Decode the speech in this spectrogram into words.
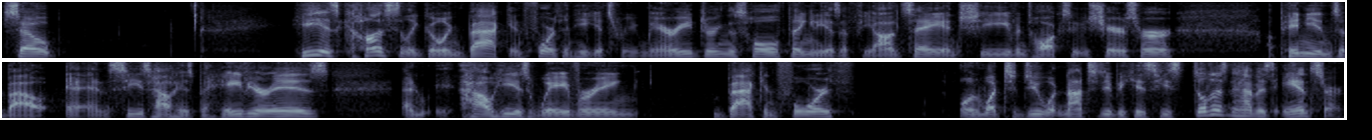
So he is constantly going back and forth, and he gets remarried during this whole thing, and he has a fiance, and she even talks, shares her opinions about and sees how his behavior is and how he is wavering back and forth on what to do, what not to do, because he still doesn't have his answer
